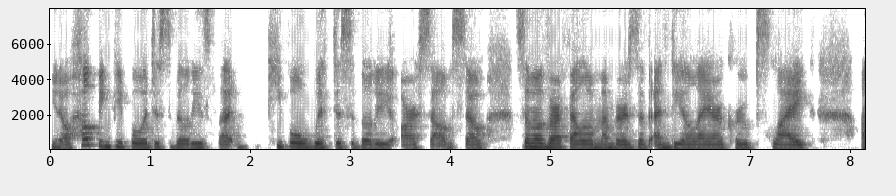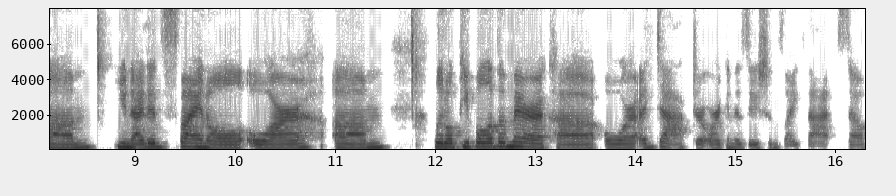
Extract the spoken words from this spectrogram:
you know helping people with disabilities but people with disability ourselves. So some of our fellow members of ndla are groups like um, united spinal or um, little people of america or adapt or organizations like that. So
